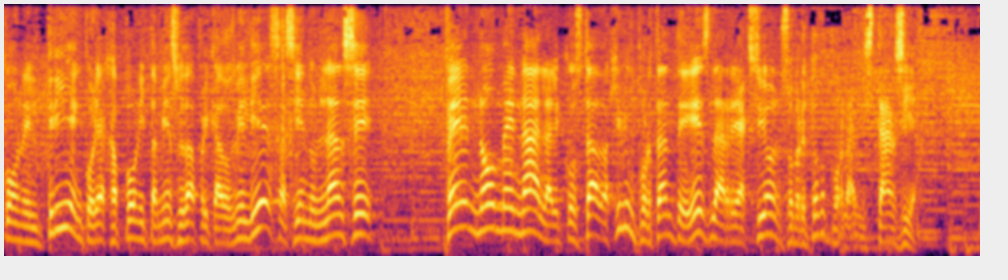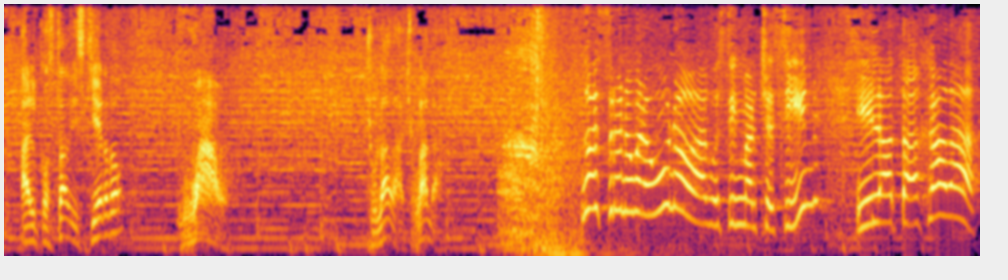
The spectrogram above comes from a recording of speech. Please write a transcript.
con el Tri en Corea, Japón y también Sudáfrica 2010, haciendo un lance fenomenal al costado. Aquí lo importante es la reacción, sobre todo por la distancia. Al costado izquierdo, ¡wow! Chulada, chulada. Nuestro número uno, Agustín Marchesín. Y la tajada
